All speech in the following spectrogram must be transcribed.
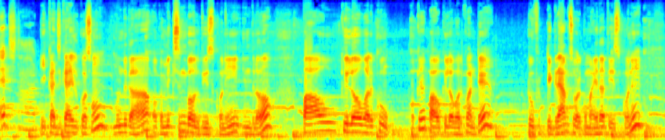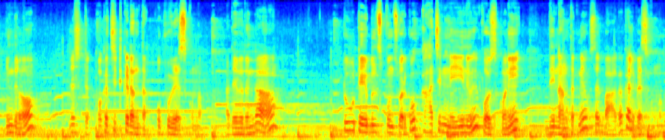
లెట్ స్టార్ట్ ఈ కజ్జికాయల కోసం ముందుగా ఒక మిక్సింగ్ బౌల్ తీసుకొని ఇందులో పావు కిలో వరకు ఓకే పావు కిలో వరకు అంటే టూ ఫిఫ్టీ గ్రామ్స్ వరకు మైదా తీసుకొని ఇందులో జస్ట్ ఒక చిటికెడంత ఉప్పు వేసుకుందాం. అదేవిధంగా టూ టేబుల్ స్పూన్స్ వరకు కాచిన నెయ్యిని పోసుకొని దీన్ని అంతటిని ఒకసారి బాగా కలిపేసుకుందాం.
